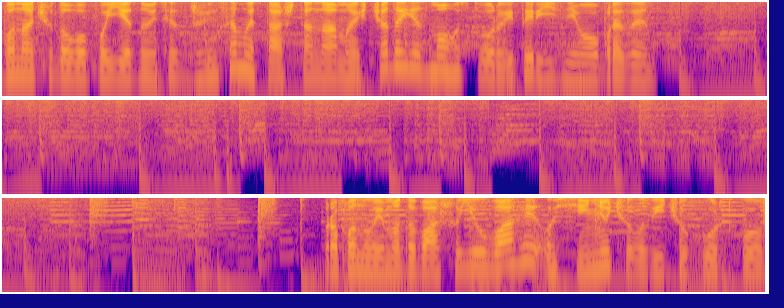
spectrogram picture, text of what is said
Вона чудово поєднується з джинсами та штанами, що дає змогу створити різні образи. Пропонуємо до вашої уваги осінню чоловічу куртку.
